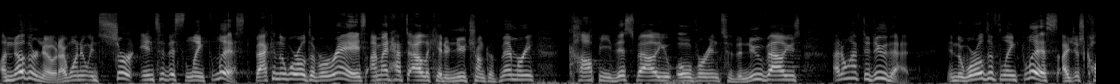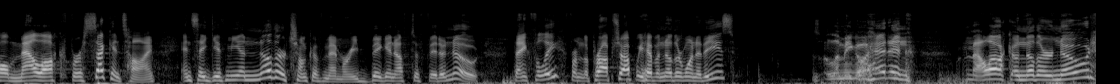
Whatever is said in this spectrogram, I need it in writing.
another node. I want to insert into this linked list. Back in the world of arrays, I might have to allocate a new chunk of memory, copy this value over into the new values. I don't have to do that. In the world of linked lists, I just call malloc for a second time and say, give me another chunk of memory big enough to fit a node. Thankfully, from the prop shop, we have another one of these. So let me go ahead and malloc another node.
